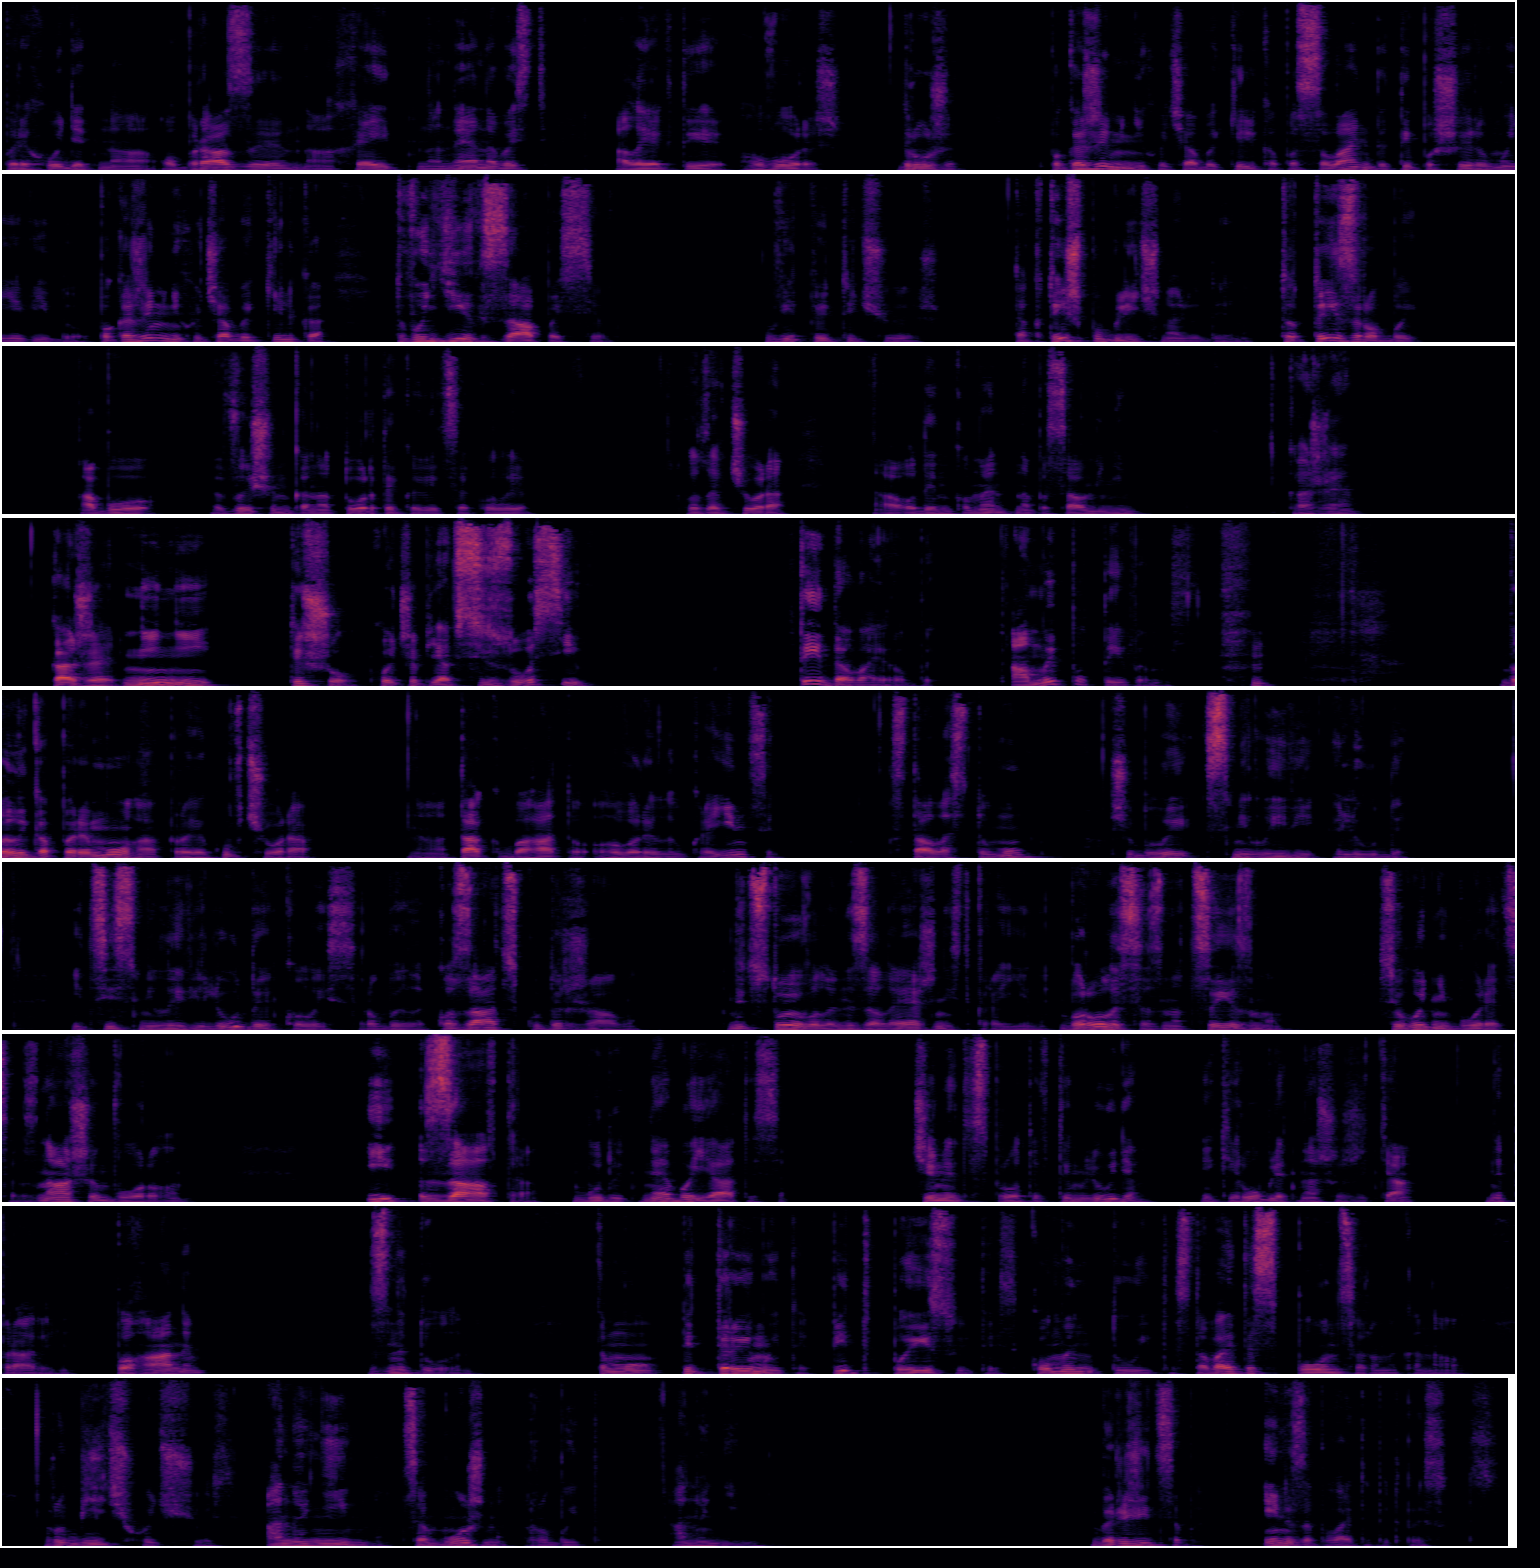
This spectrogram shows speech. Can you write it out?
переходять на образи, на хейт, на ненависть? Але як ти говориш, друже, покажи мені хоча б кілька посилань, де ти поширив моє відео. Покажи мені хоча б кілька твоїх записів. У відповідь ти чуєш. Так ти ж публічна людина, то ти зроби. Або вишенка на тортикові це коли позавчора один комент написав мені, каже, каже, ні-ні, ти що, хоче б я в СІЗО сів? Ти давай роби, а ми подивимось. Велика перемога, про яку вчора так багато говорили українці, сталася тому, що були сміливі люди. І ці сміливі люди колись робили козацьку державу, відстоювали незалежність країни, боролися з нацизмом, сьогодні борються з нашим ворогом. І завтра будуть не боятися чинити спротив тим людям, які роблять наше життя неправильним, поганим, знедоленим. Тому підтримуйте, підписуйтесь, коментуйте, ставайте спонсорами каналу. Робіть хоч щось. Анонімно. Це можна робити анонімно. Бережіть себе і не забувайте підписуватись.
